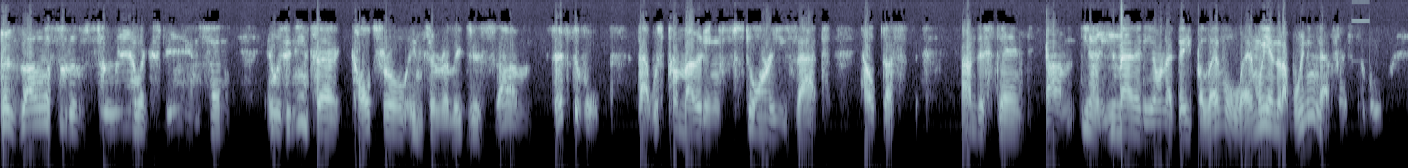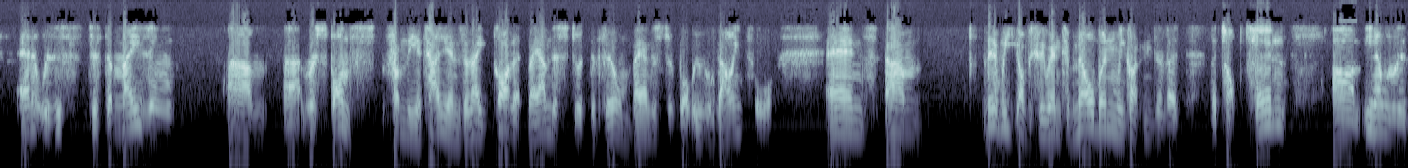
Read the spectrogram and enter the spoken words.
bizarre, sort of surreal experience. And it was an intercultural, interreligious um, festival that was promoting stories that helped us understand, um, you know, humanity on a deeper level. And we ended up winning that festival and it was this just amazing um, uh, response from the Italians, and they got it. They understood the film. They understood what we were going for, and um, then we obviously went to Melbourne. We got into the, the top ten. Um, you know, we were in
